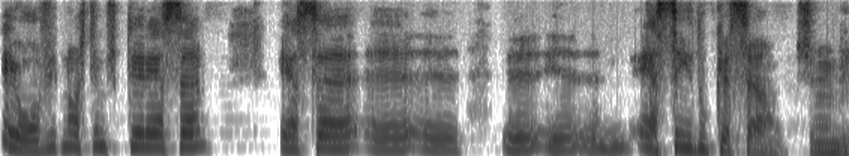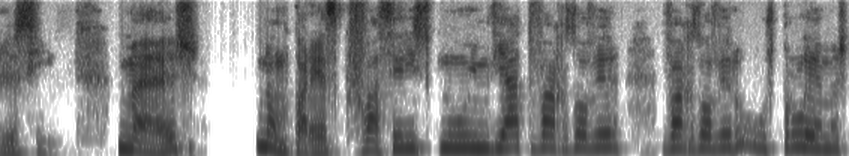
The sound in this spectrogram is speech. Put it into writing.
É óbvio que nós temos que ter essa, essa, essa educação, chamemos-lhe assim. Mas não me parece que faça isso que no imediato vá resolver, vá resolver os problemas.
